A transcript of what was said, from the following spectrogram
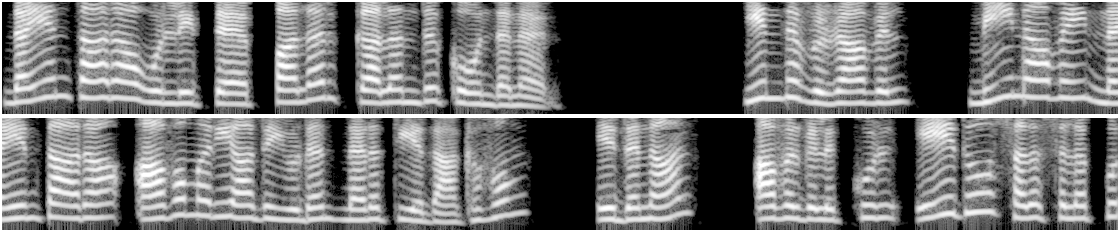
நயன்தாரா உள்ளிட்ட பலர் கலந்து கொண்டனர். இந்த விழாவில் மீனாவை நயன்தாரா அவமரியாதையுடன் நடத்தியதாகவும் இதனால் அவர்களுக்குள் ஏதோ சலசலப்பு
